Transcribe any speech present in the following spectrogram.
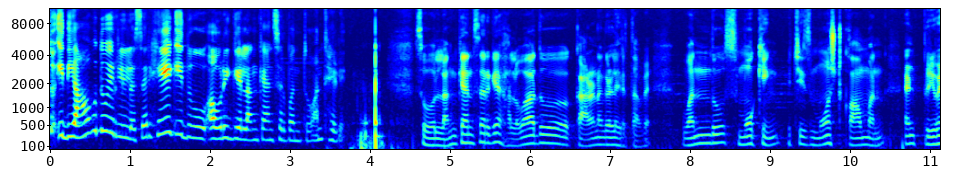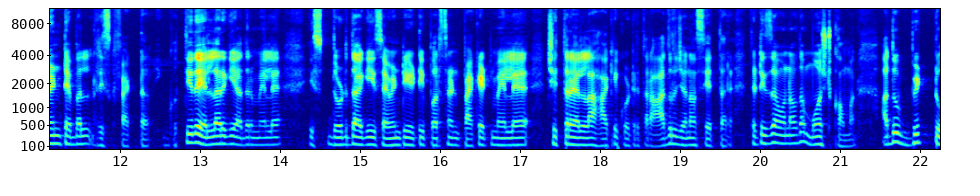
ಸೊ ಇದು ಯಾವುದೂ ಇರಲಿಲ್ಲ ಸರ್. ಹೇಗಿದು ಅವರಿಗೆ ಲಂಗ್ ಕ್ಯಾನ್ಸರ್ ಬಂತು ಅಂತ ಹೇಳಿ? ಸೊ ಲಂಗ್ ಕ್ಯಾನ್ಸರ್ಗೆ ಹಲವಾರು ಕಾರಣಗಳಿರ್ತವೆ. ಒಂದು smoking which is most common and preventable risk factor ಗೊತ್ತಿದೆ ಎಲ್ಲರಿಗೆ ಅದ್ರ ಮೇಲೆ ಇಷ್ಟು ದೊಡ್ಡದಾಗಿ ಸೆವೆಂಟಿ ಏಯ್ಟಿ ಪರ್ಸೆಂಟ್ ಪ್ಯಾಕೆಟ್ ಮೇಲೆ ಚಿತ್ರ ಎಲ್ಲ ಹಾಕಿ ಕೊಟ್ಟಿರ್ತಾರೆ. ಆದರೂ ಜನ ಸೇರ್ತಾರೆ. That is the one of the most common ಅದು ಬಿಟ್ಟು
